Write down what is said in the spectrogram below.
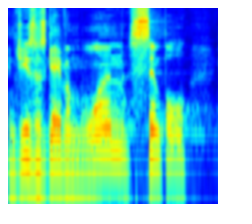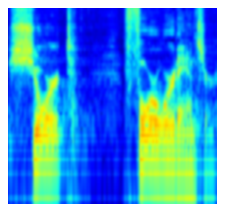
And Jesus gave him one simple, short, four word answer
